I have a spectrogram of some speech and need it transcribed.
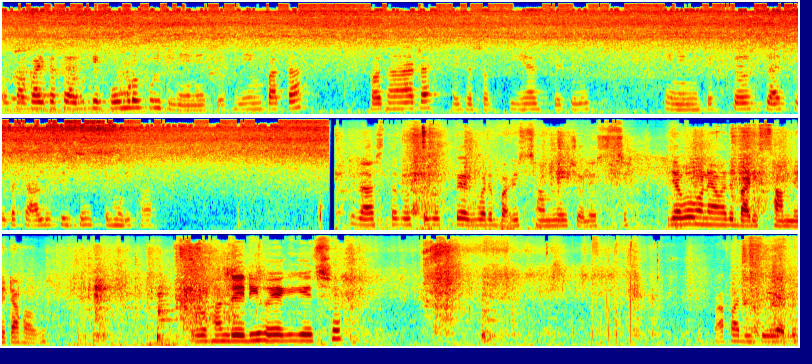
ওর পাপার কাছে আজকে কুমড়ো ফুল কিনে এনেছে, নিম পাতা শশাটা এইসব সব পেঁয়াজ পেঁচে কিনে এনেছে। যাই কাছে আলু সিদ্ধ হচ্ছে, মুড়ি খাওয়া। রাস্তা করতে করতে একবারে বাড়ির সামনেই চলে এসছে। যাব মানে আমাদের বাড়ির সামনেটা হবে। রোহান রেডি হয়ে গিয়েছে। পাপা দিতে যাবে।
